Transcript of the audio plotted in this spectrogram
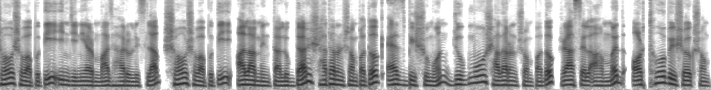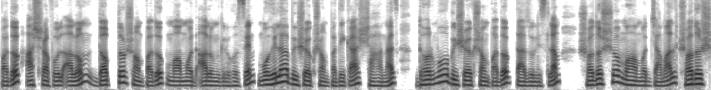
সহসভাপতি ইঞ্জিনিয়ার মাজহারুল ইসলাম, সহসভাপতি আলামিন তালুকদার, সাধারণ সম্পাদক এস বি সুমন, যুগ্ম সাধারণ সম্পাদক রাসেল আহমেদ অর্থ বিষয়ক সম্পাদক আশরাফুল আলম, দপ্তর সম্পাদক মোহাম্মদ আলমগীর হোসেন, মহিলা বিষয়ক সম্পাদিকা শাহনাজ, ধর্ম বিষয়ক সম্পাদক তাজুল ইসলাম, সদস্য মোহাম্মদ জামাল, সদস্য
